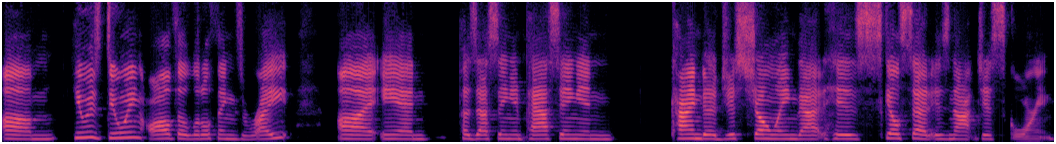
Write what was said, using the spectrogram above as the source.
um, he was doing all the little things right uh, and possessing and passing and kind of just showing that his skill set is not just scoring.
